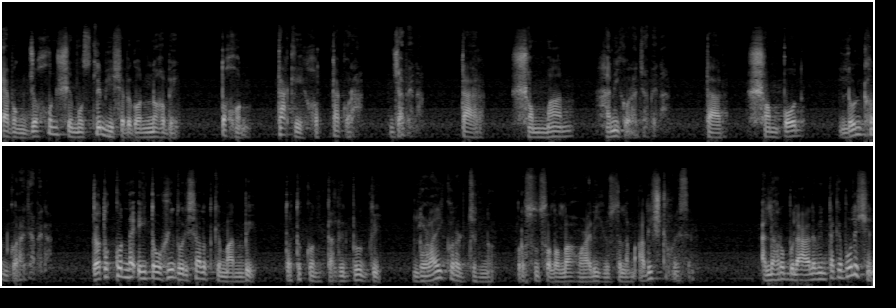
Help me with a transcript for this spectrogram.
এবং যখন সে মুসলিম হিসেবে গণ্য হবে, তখন তাকে হত্যা করা যাবে না। তার সম্মান হানি করা যাবে না। তার সম্পদ লুণ্ঠন করা যাবে না। যতক্ষণ না এই তৌহিদ রিসালতকে মানবে, ততক্ষণ তাদের বিরুদ্ধে লড়াই করার জন্য রসুল সাল্লাহ আলী হুসাল্লাম আদিষ্ট হয়েছেন। আল্লাহ রবুল্লাহ আলমিন তাকে বলেছেন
